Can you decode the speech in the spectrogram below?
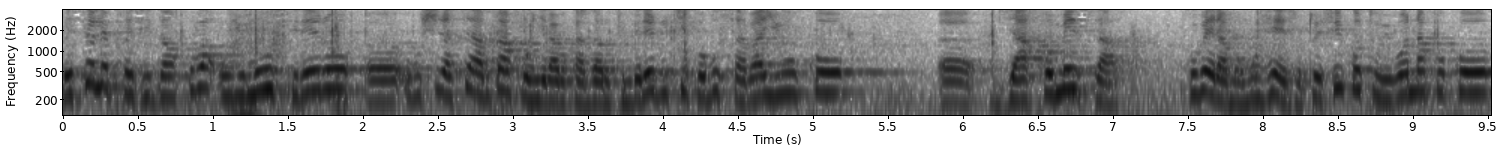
Monsieur le Président kuba uyu munsi rero euh, ubushinjacyaha bwakongera bukagaruka imbere y'urukiko busaba yuko byakomeza kubera mu muhezo. Twese ko tubibona kuko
